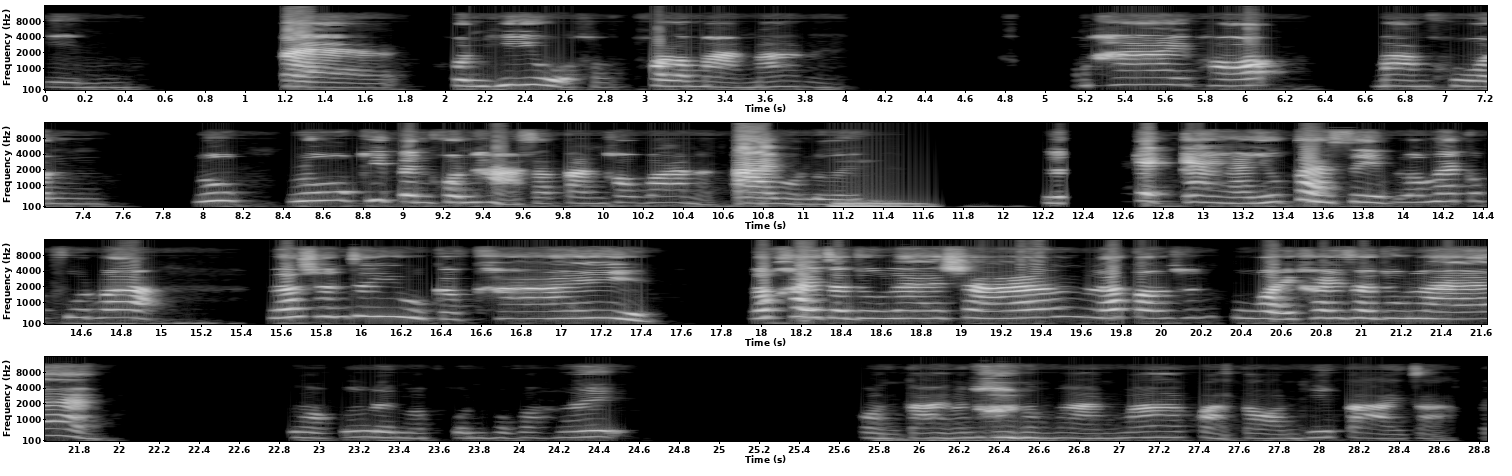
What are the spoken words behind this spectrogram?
กิน แต่คนที่อยู่เขาทรมานมากเลย องไห้ เพราะบางคนลูกลูกที่เป็นคนหาสตังค์เข้าบ้านอะ ตายหมดเลยหรือแก่ๆอายุแปดสิบแล้วแม่ก็พูดว่า แล้วฉันจะอยู่กับใคร แล้วใครจะดูแลฉัน แล้วตอนฉันป่วยใครจะดูแล เราก็เลยมาค้นพบว่าเฮ้ย ก่อนตายมันทรมานมากกว่าตอนที่ตายจากไป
